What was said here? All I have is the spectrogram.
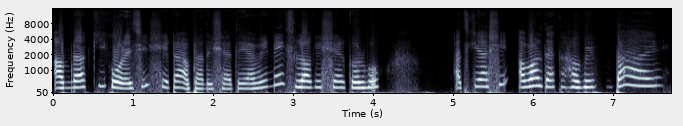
আমরা কি করেছি সেটা আপনাদের সাথে আমি নেক্সট ব্লগে শেয়ার করব। আজকে আসি, আবার দেখা হবে। Bye!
